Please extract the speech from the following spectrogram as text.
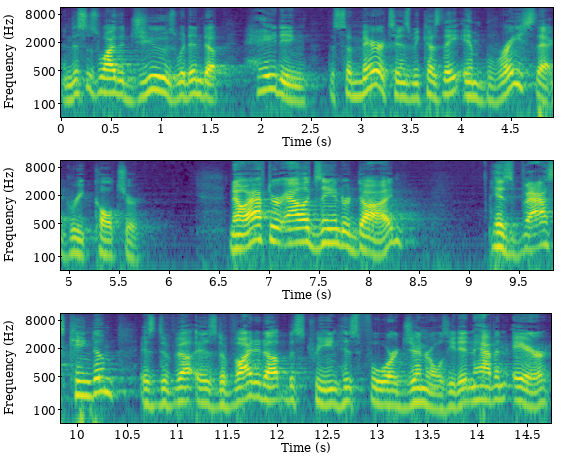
And this is why the Jews would end up hating the Samaritans because they embraced that Greek culture. Now, after Alexander died, his vast kingdom is, is divided up between his four generals. He didn't have an heir.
